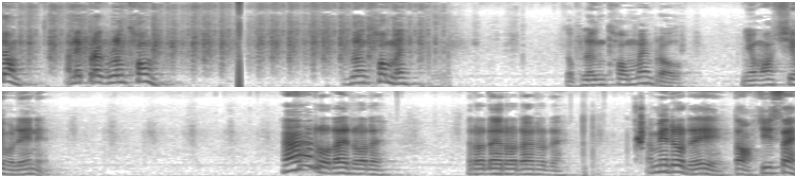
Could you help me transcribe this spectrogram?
ចំអានេះប្រឹកភ្លើងធំភ្លើងធំហ៎ក៏ភ្លើងធំហ៎ប្រូខ្ញុំអស់ឈាមមកលេងនេះហារត់ហើយរត់ហើយរត់ហើយរត់ហើយរត់ហើយ អត់មានរត់ទេតោះជីសេះ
